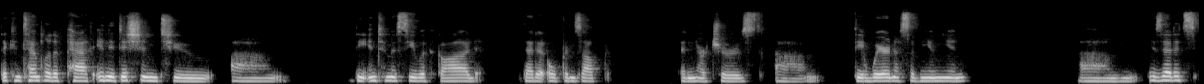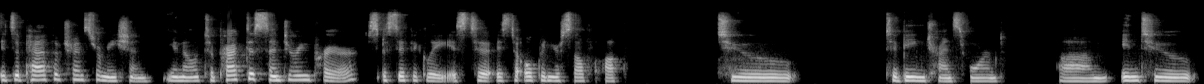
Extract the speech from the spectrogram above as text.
the contemplative path, in addition to um, the intimacy with God that it opens up and nurtures, um, the awareness of union, um, is that it's it's a path of transformation. You know, to practice centering prayer specifically is to is to open yourself up to to being transformed um, into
